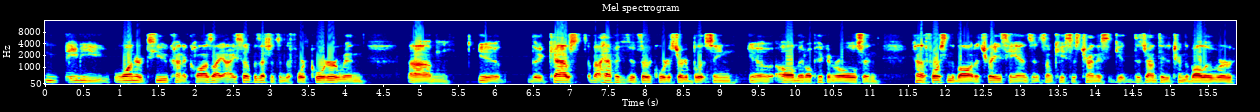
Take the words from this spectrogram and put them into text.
maybe one or two kind of quasi ISO possessions in the fourth quarter when, um, you know, the Cavs about halfway through the third quarter started blitzing, you know, all middle pick and rolls and kind of forcing the ball to Trae's hands. And in some cases, trying to get Dejounte to turn the ball over.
